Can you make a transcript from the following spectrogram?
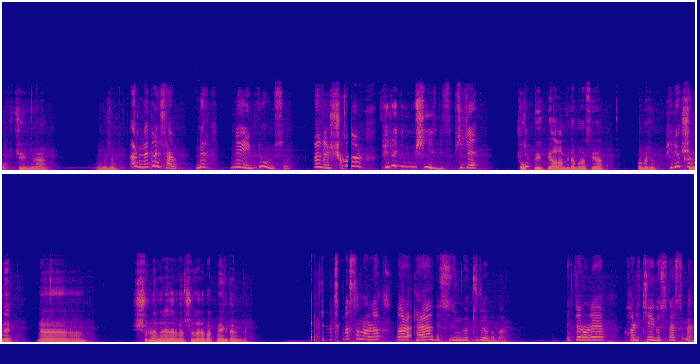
Çok küçüğüz ya. Babacığım. Yani ne desem ne ne biliyor musun? Böyle şu kadar pire gibi bir şeyiz biz. Pire. Çok büyük bir alan bir de burası ya. Babacığım. Pire kadar. Şimdi eee şuralarda neler var? Şuralara bakmaya gidelim de. Hepsine tıklasan oralar herhalde sizin götürüyor baba. Tekrar oraya haritayı göstersene.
